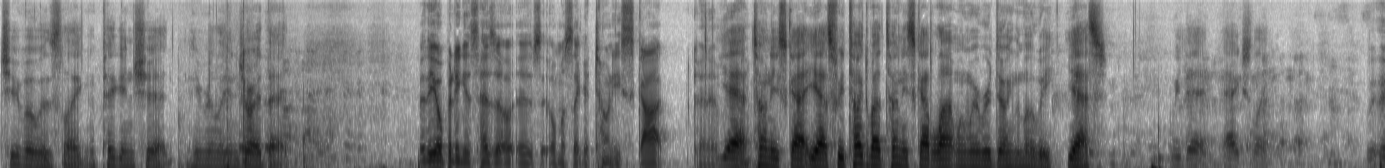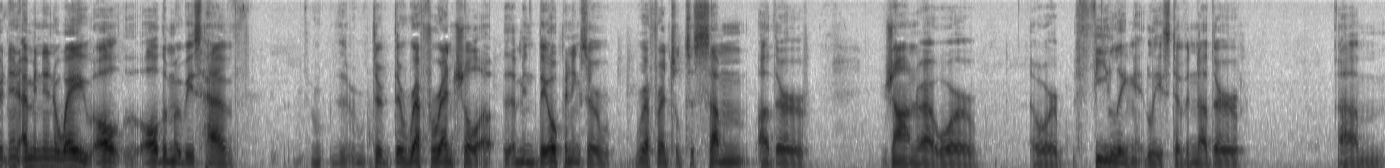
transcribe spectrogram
Chivo was like a pig in shit. He really enjoyed that. But the opening is, has a, is almost like a Tony Scott kind of. Yeah, Tony Scott. Yes, we talked about Tony Scott a lot when we were doing the movie. Yes, we did actually. I mean, in a way, all all the movies have they're, they're referential. I mean, the openings are referential to some other genre or or feeling, at least, of another. Um,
